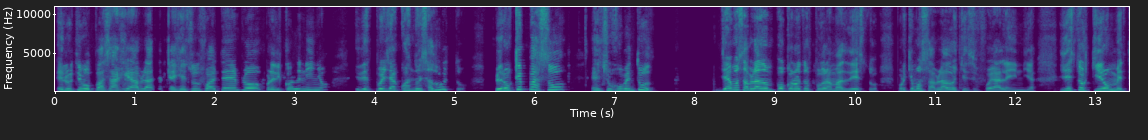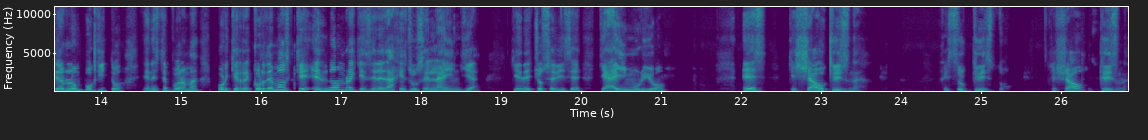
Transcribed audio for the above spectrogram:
El último pasaje habla de que Jesús fue al templo, predicó de niño y después ya cuando es adulto. Pero ¿qué pasó en su juventud? Ya hemos hablado un poco en otros programas de esto, porque hemos hablado de que se fue a la India. Y esto quiero meterlo un poquito en este programa, porque recordemos que el nombre que se le da a Jesús en la India, que de hecho se dice que ahí murió, es Keshao Krishna, Jesucristo. Keshao Krishna.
